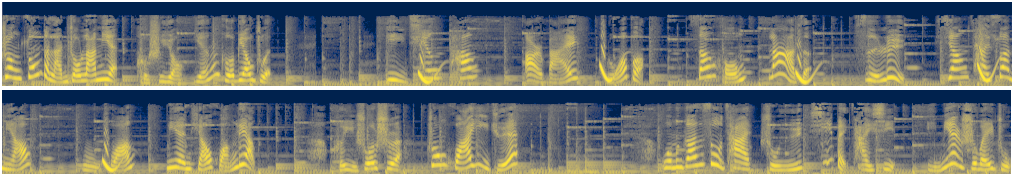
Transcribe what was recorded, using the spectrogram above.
正宗的兰州拉面可是有严格标准：一清，二白萝卜，三红辣子，四绿香菜蒜苗，五黄面条黄亮，可以说是中华一绝。我们甘肃菜属于西北菜系，以面食为主，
